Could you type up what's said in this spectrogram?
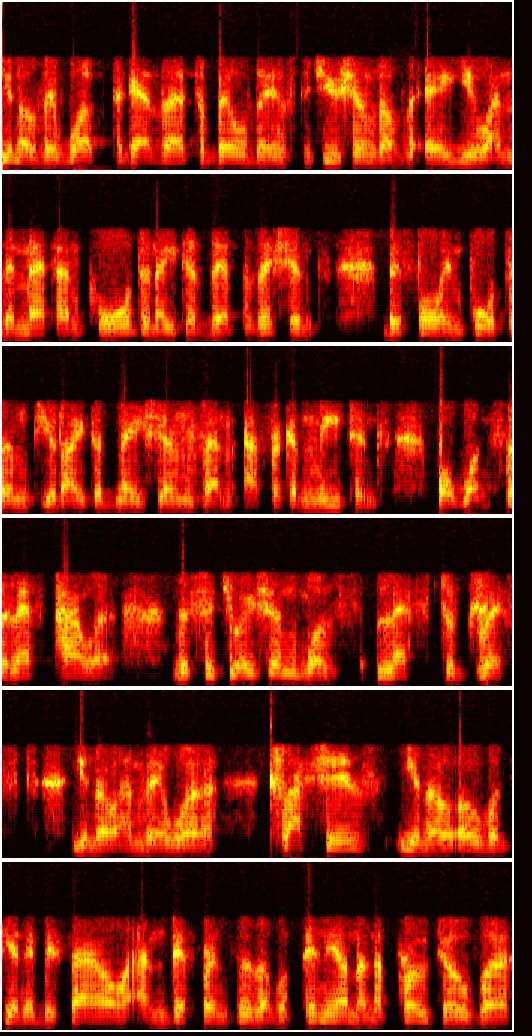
you know, they worked together to build the institutions of the AU and they met and coordinated their positions before important United Nations and African meetings. But once they left power, the situation was left to drift, you know, and there were clashes, you know, over Guinea-Bissau and differences of opinion and approach over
